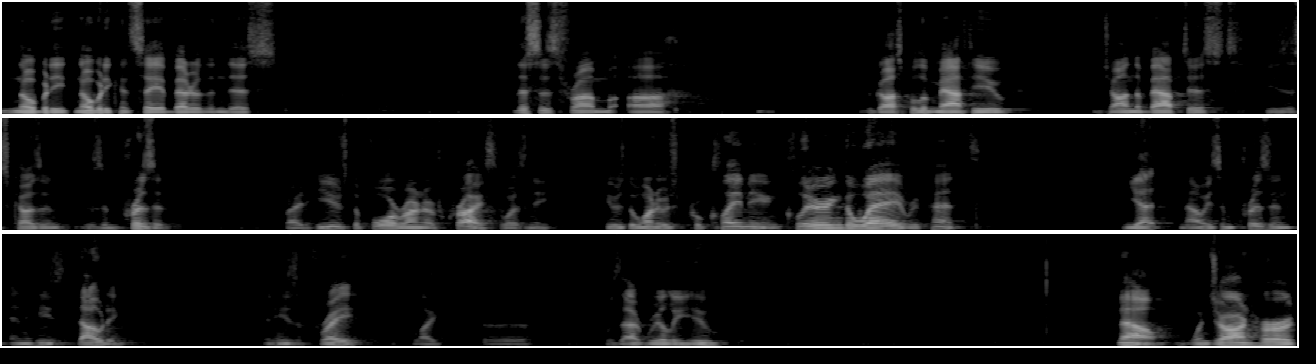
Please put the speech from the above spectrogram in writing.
really nobody nobody can say it better than this. This is from uh, the Gospel of Matthew. John the Baptist, Jesus' cousin, is in prison. Right? He was the forerunner of Christ, wasn't he? He was the one who was proclaiming and clearing the way, repent. Yet now he's in prison and he's doubting and he's afraid. It's like, uh, was that really you? Now, when John heard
